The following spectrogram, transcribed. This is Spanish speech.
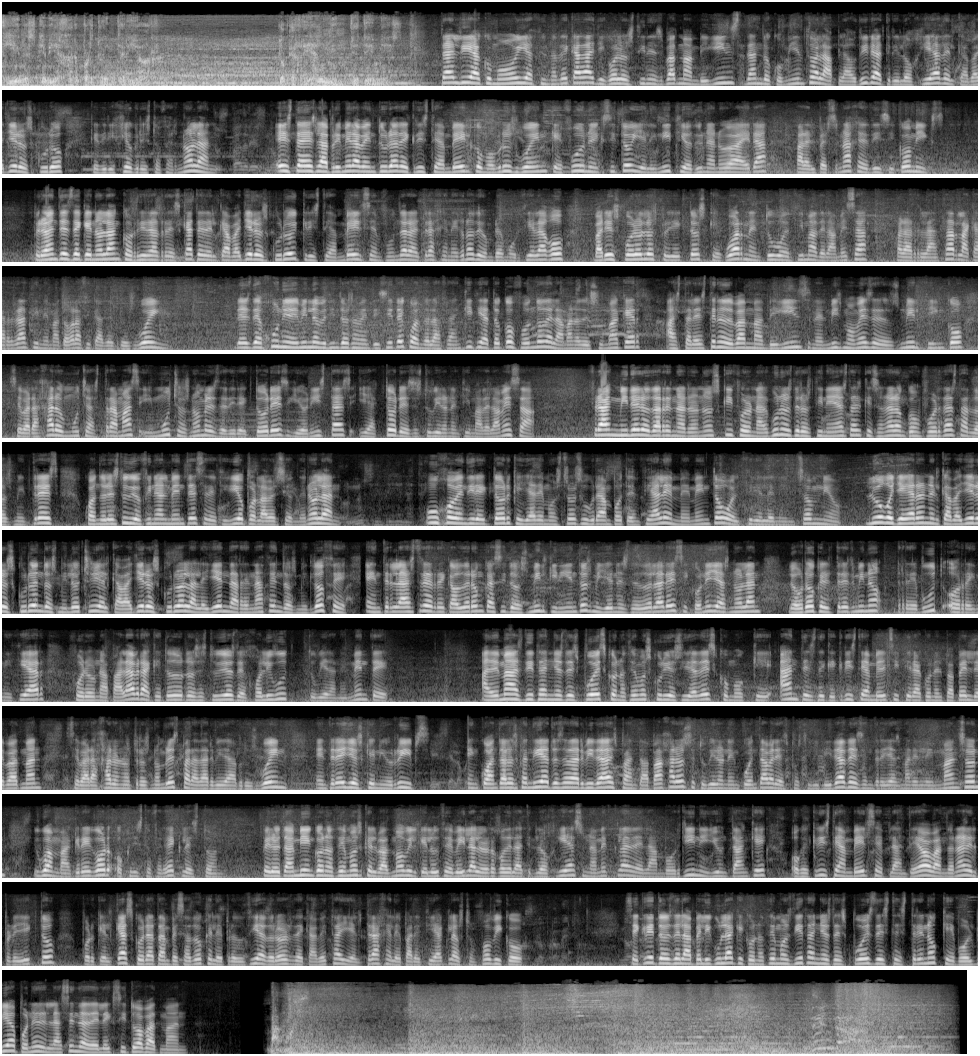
tienes que viajar por tu interior. Lo que realmente temes. Tal día como hoy, hace una década, llegó a los cines Batman Begins, dando comienzo a la aplaudida trilogía del Caballero Oscuro que dirigió Christopher Nolan. Esta es la primera aventura de Christian Bale como Bruce Wayne, que fue un éxito y el inicio de una nueva era para el personaje de DC Comics. Pero antes de que Nolan corriera al rescate del Caballero Oscuro y Christian Bale se enfundara el traje negro de hombre murciélago, varios fueron los proyectos que Warner tuvo encima de la mesa para relanzar la carrera cinematográfica de Bruce Wayne. Desde junio de 1997, cuando la franquicia tocó fondo de la mano de Schumacher, hasta el estreno de Batman Begins en el mismo mes de 2005, se barajaron muchas tramas y muchos nombres de directores, guionistas y actores estuvieron encima de la mesa. Frank Miller o Darren Aronofsky fueron algunos de los cineastas que sonaron con fuerza hasta el 2003, cuando el estudio finalmente se decidió por la versión de Nolan. Un joven director que ya demostró su gran potencial en Memento o el thriller en Insomnio. Luego llegaron El Caballero Oscuro en 2008 y El Caballero Oscuro La Leyenda Renace en 2012. Entre las tres recaudaron casi 2.500 millones de dólares y con ellas Nolan logró que el término reboot o reiniciar fuera una palabra que todos los estudios de Hollywood tuvieran en mente. Además, diez años después conocemos curiosidades como que antes de que Christian Bale se hiciera con el papel de Batman, se barajaron otros nombres para dar vida a Bruce Wayne, entre ellos Kenny Reeves. En cuanto a los candidatos a dar vida a Espantapájaros, se tuvieron en cuenta varias posibilidades, entre ellas Marilyn Manson, Iwan McGregor o Christopher Eccleston. Pero también conocemos que el Batmóvil que luce Bale a lo largo de la trilogía es una mezcla de Lamborghini y un tanque, o que Christian Bale se planteó abandonar el proyecto porque el casco era tan pesado que le producía dolor de cabeza y el traje le parecía claustrofóbico. Secretos de la película que conocemos 10 años después de este estreno que volvió a poner en la senda del éxito a Batman.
